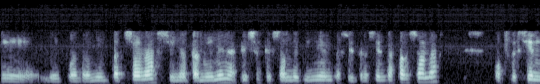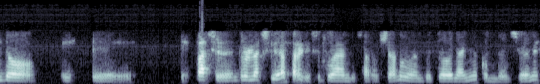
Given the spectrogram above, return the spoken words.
eh, de 4.000 personas, sino también en aquellas que son de 500 y 300 personas, ofreciendo este espacio dentro de la ciudad para que se puedan desarrollar durante todo el año convenciones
